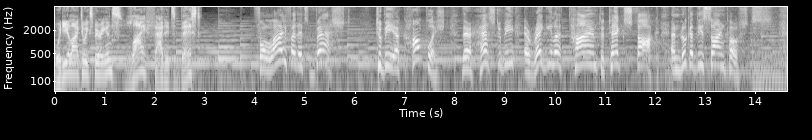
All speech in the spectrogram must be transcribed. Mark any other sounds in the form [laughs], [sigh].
Would you like to experience life at its best? For life at its best to be accomplished, there has to be a regular time to take stock and look at these signposts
